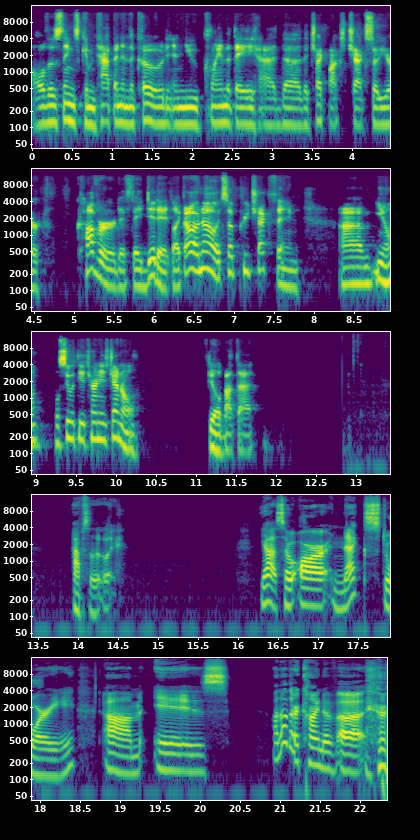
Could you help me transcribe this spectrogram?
all those things can happen in the code, and you claim that they had uh, the checkbox checked, so you're covered if they did it. Like, oh no, it's a pre-check thing. Um, you know, we'll see what the attorneys general feel about that. Absolutely. Yeah. So our next story um, is another kind of uh,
